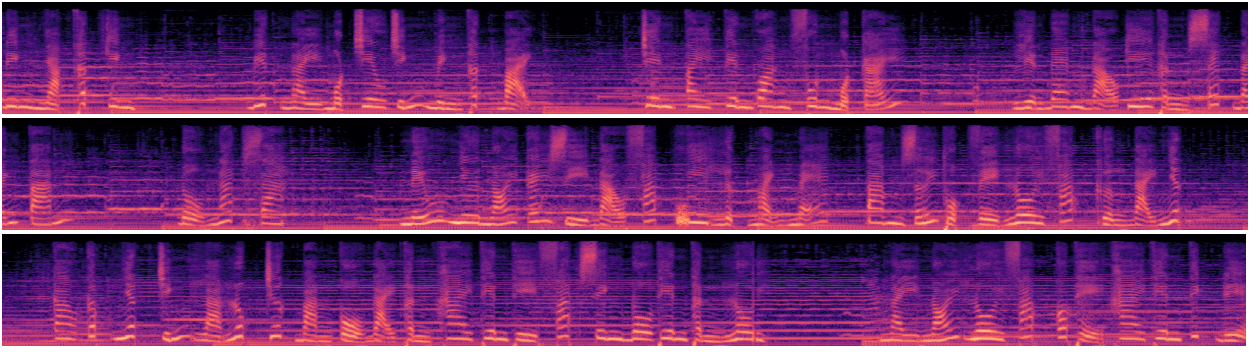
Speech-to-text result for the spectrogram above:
Đinh nhạc thất kinh. Biết này một chiêu chính mình thất bại. Trên tay tiên quang phun một cái. Liền đem đảo kia thần xét đánh tán. Đổ nát ra. Nếu như nói cái gì đảo Pháp uy lực mạnh mẽ, Tam giới thuộc về lôi Pháp cường đại nhất Cao cấp nhất chính là lúc trước bàn cổ đại thần khai thiên thì phát sinh đô thiên thần lôi. Này nói lôi Pháp có thể khai thiên tích địa,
